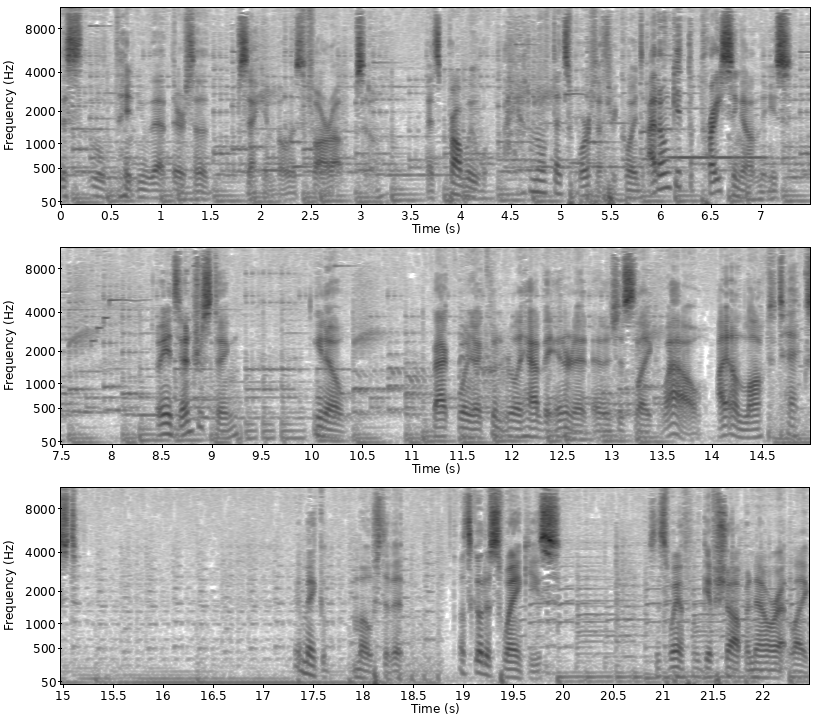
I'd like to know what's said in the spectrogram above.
This will hint you that there's a second bonus far up, so that's probably... I don't know if that's worth the three coins. I don't get the pricing on these. I mean, it's interesting. You know, back when I couldn't really have the internet, and it's just like, wow, I unlocked text. We make most of it. Let's go to Swanky's. Since we have a gift shop, and now we're at like,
